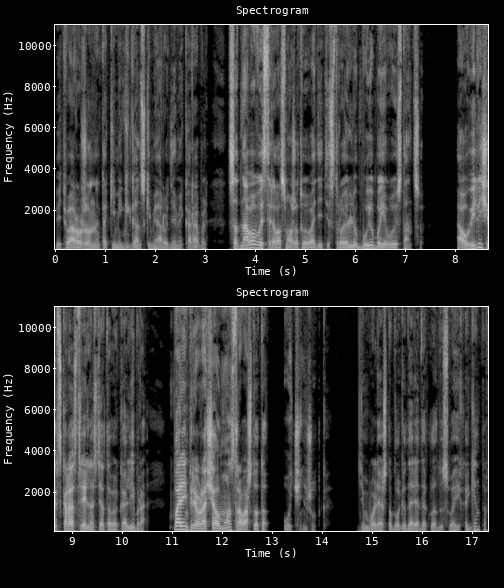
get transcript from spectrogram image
Ведь вооруженный такими гигантскими орудиями корабль с одного выстрела сможет выводить из строя любую боевую станцию. А увеличив скорострельность этого калибра, парень превращал монстра во что-то очень жуткое. Тем более, что благодаря докладу своих агентов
